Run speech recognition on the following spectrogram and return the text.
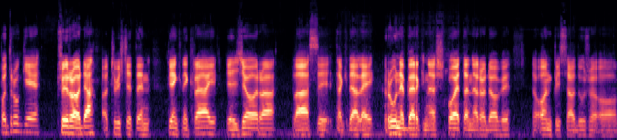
Po drugie przyroda, oczywiście ten piękny kraj, jeziora, lasy i tak dalej. Runeberg, nasz poeta narodowy, to on pisał dużo o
